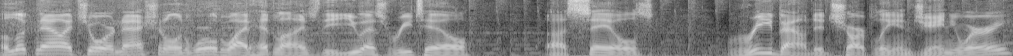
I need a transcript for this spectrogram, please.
A look now at your national and worldwide headlines. The U.S. retail uh, sales rebounded sharply in January,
